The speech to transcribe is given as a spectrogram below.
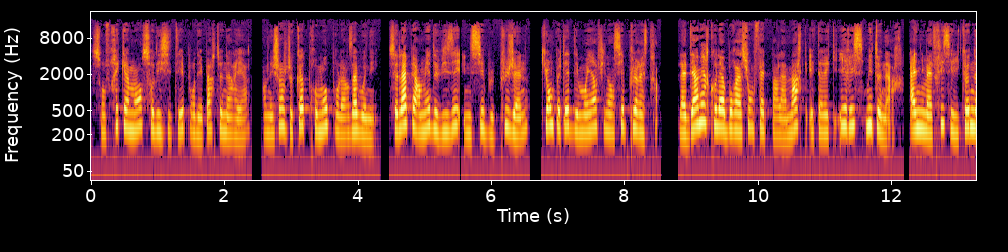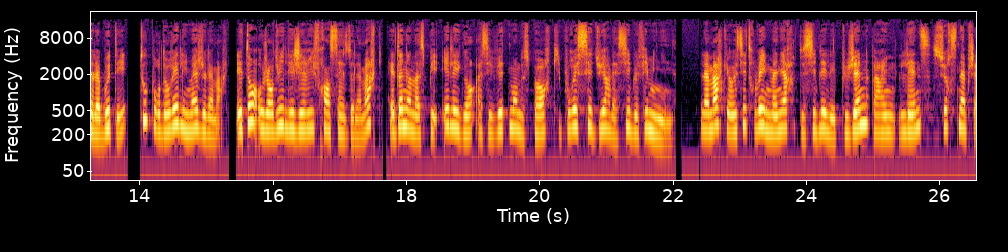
sont fréquemment sollicités pour des partenariats en échange de codes promo pour leurs abonnés. Cela permet de viser une cible plus jeune qui ont peut-être des moyens financiers plus restreints. La dernière collaboration faite par la marque est avec Iris Mittenard, animatrice et icône de la beauté, tout pour dorer l'image de la marque. Étant aujourd'hui l'égérie française de la marque, elle donne un aspect élégant à ses vêtements de sport qui pourraient séduire la cible féminine. La marque a aussi trouvé une manière de cibler les plus jeunes par une lens sur Snapchat.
